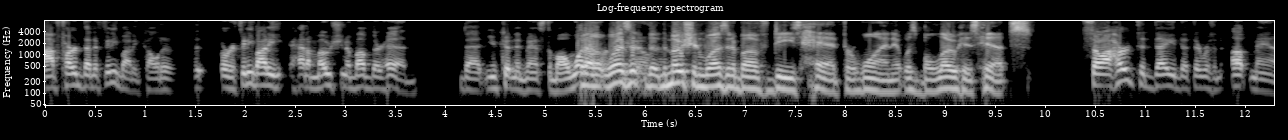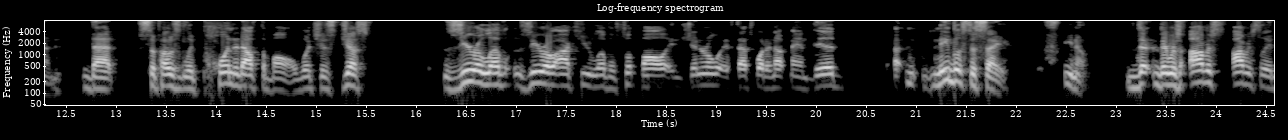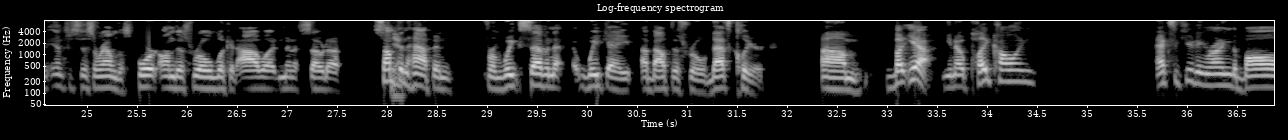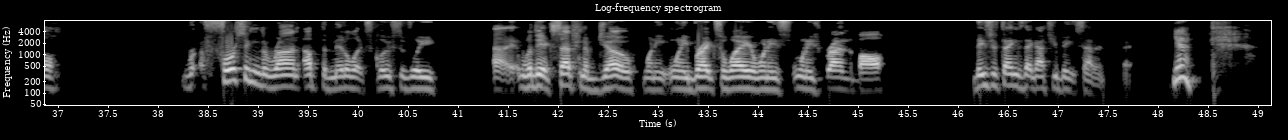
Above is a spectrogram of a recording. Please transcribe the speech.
I've heard that if anybody called it, or if anybody had a motion above their head, that you couldn't advance the ball. Whatever, well, it wasn't you know. the, the motion wasn't above D's head for one; it was below his hips. So I heard today that there was an up man that supposedly pointed out the ball, which is just zero level, zero IQ level football in general. If that's what an up man did, uh, needless to say, you know, there, there was obvious, obviously an emphasis around the sport on this rule. Look at Iowa and Minnesota. Something yeah. happened from week seven, to week eight about this rule. That's clear. Um, but yeah, you know, play calling, executing, running the ball, r- forcing the run up the middle exclusively, uh, with the exception of Joe when he when he breaks away or when he's when he's running the ball. These are things that got you beat Saturday. Yeah.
